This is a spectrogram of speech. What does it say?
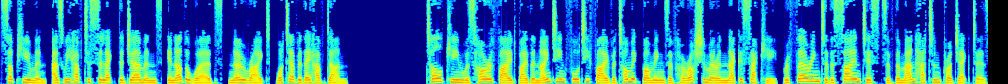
subhuman, as we have to select the Germans, in other words, no right, whatever they have done. Tolkien was horrified by the 1945 atomic bombings of Hiroshima and Nagasaki, referring to the scientists of the Manhattan Project as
